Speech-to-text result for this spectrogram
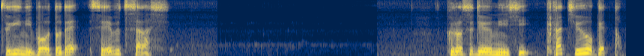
次にボートで生物探し。クロスジューミーシピカチュウをゲット。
